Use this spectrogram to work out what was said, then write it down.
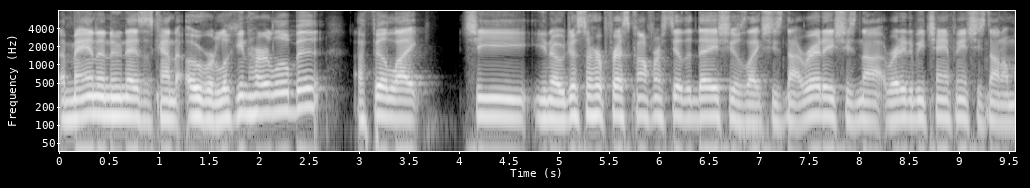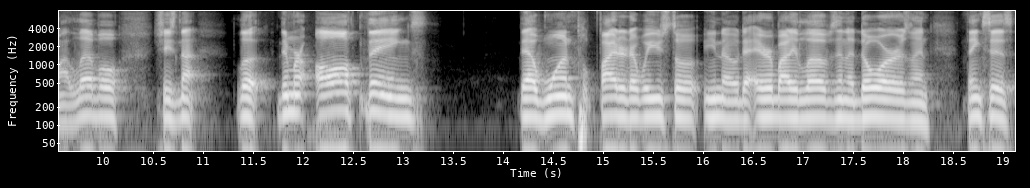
Amanda Nunes is kind of overlooking her a little bit. I feel like she, you know, just at her press conference the other day, she was like, she's not ready. She's not ready to be champion. She's not on my level. She's not. Look, them are all things that one fighter that we used to, you know, that everybody loves and adores and thinks is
